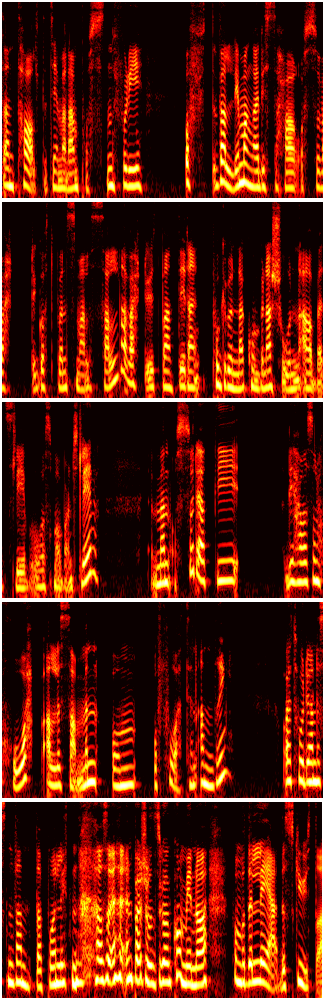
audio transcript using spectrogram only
den talte til meg, den posten. Fordi ofte, veldig mange av disse har også vært gått på en smell selv, da, vært utbrent i den, av kombinasjonen arbeidsliv og småbarnsliv. Men også det at de, de har et sånn håp, alle sammen, om å få til en endring. Og jeg tror de har nesten venta på en liten, altså en person som kan komme inn og på en måte lede skuta.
